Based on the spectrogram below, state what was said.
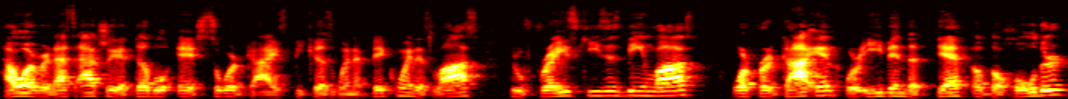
However, that's actually a double-edged sword, guys, because when a Bitcoin is lost through phrase keys is being lost, or forgotten, or even the death of the holder,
